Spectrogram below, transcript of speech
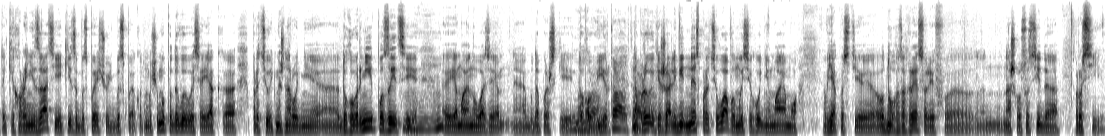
таких організацій, які забезпечують безпеку. Тому що ми подивилися, як працюють міжнародні договірні позиції. Е, Я маю на увазі Будапештський договір. Так, на так, превеликий жаль, він не спрацював, і ми сьогодні маємо в якості одного з агресорів е, нашого сусіда Росію.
